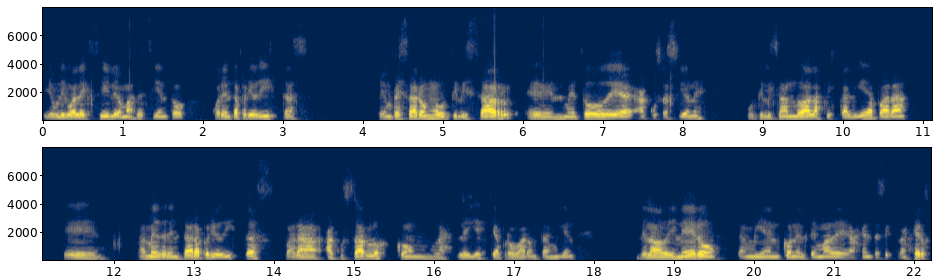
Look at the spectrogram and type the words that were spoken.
y obligó al exilio a más de 140 periodistas. Empezaron a utilizar el método de acusaciones utilizando a la fiscalía para eh, amedrentar a periodistas, para acusarlos con las leyes que aprobaron también de lavado de dinero, también con el tema de agentes extranjeros.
